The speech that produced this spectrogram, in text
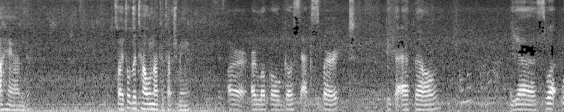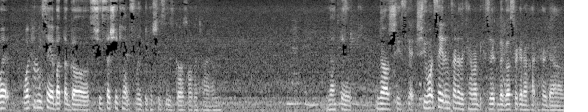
a hand. So I told the towel not to touch me. This is our, our local ghost expert, Tita Ethel. Yes, what what what can you say about the ghost? She says she can't sleep because she sees ghosts all the time. Nothing. Nothing. No, she's scared. She won't say it in front of the camera because the ghosts are gonna hunt her down.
